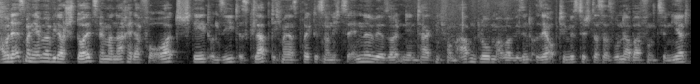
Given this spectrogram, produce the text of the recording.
Aber da ist man ja immer wieder stolz, wenn man nachher da vor Ort steht und sieht, es klappt. Ich meine, das Projekt ist noch nicht zu Ende. Wir sollten den Tag nicht vom Abend loben, aber wir sind sehr optimistisch, dass das wunderbar funktioniert.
